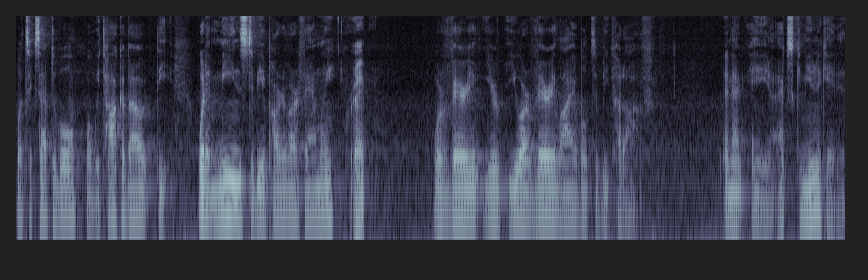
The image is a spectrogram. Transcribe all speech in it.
what's acceptable, what we talk about, the what it means to be a part of our family, Right. we're very you're you are very liable to be cut off and you know, excommunicated,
